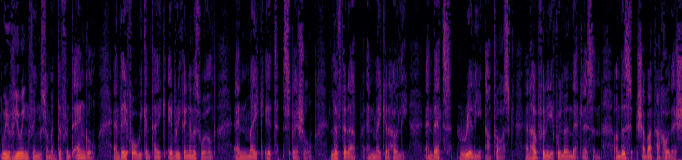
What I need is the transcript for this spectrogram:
we're viewing things from a different angle and therefore we can take everything in this world and make it special, lift it up and make it holy. And that's really our task. And hopefully if we learn that lesson on this Shabbat HaChodesh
